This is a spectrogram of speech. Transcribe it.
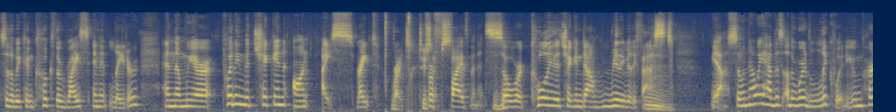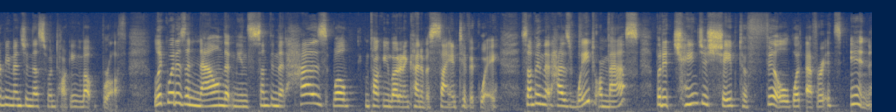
so that we can cook the rice in it later, and then we are putting the chicken on ice, right? Right, two for steps. five minutes. So mm-hmm. we're cooling the chicken down really, really fast. Mm. Yeah, so now we have this other word, liquid. You heard me mention this when talking about broth. Liquid is a noun that means something that has, well, I'm talking about it in kind of a scientific way. Something that has weight or mass, but it changes shape to fill whatever it's in.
